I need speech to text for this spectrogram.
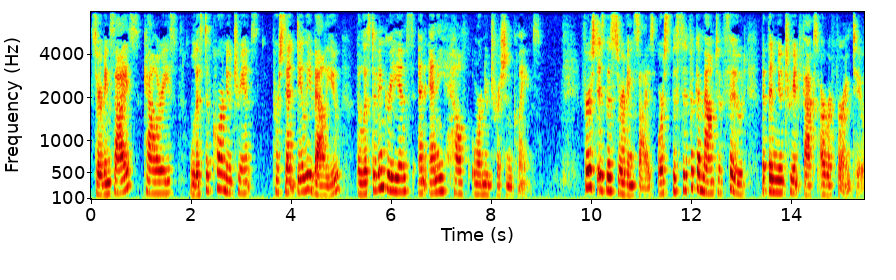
serving size, calories, list of core nutrients, percent daily value, the list of ingredients, and any health or nutrition claims. First is the serving size, or specific amount of food that the nutrient facts are referring to.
